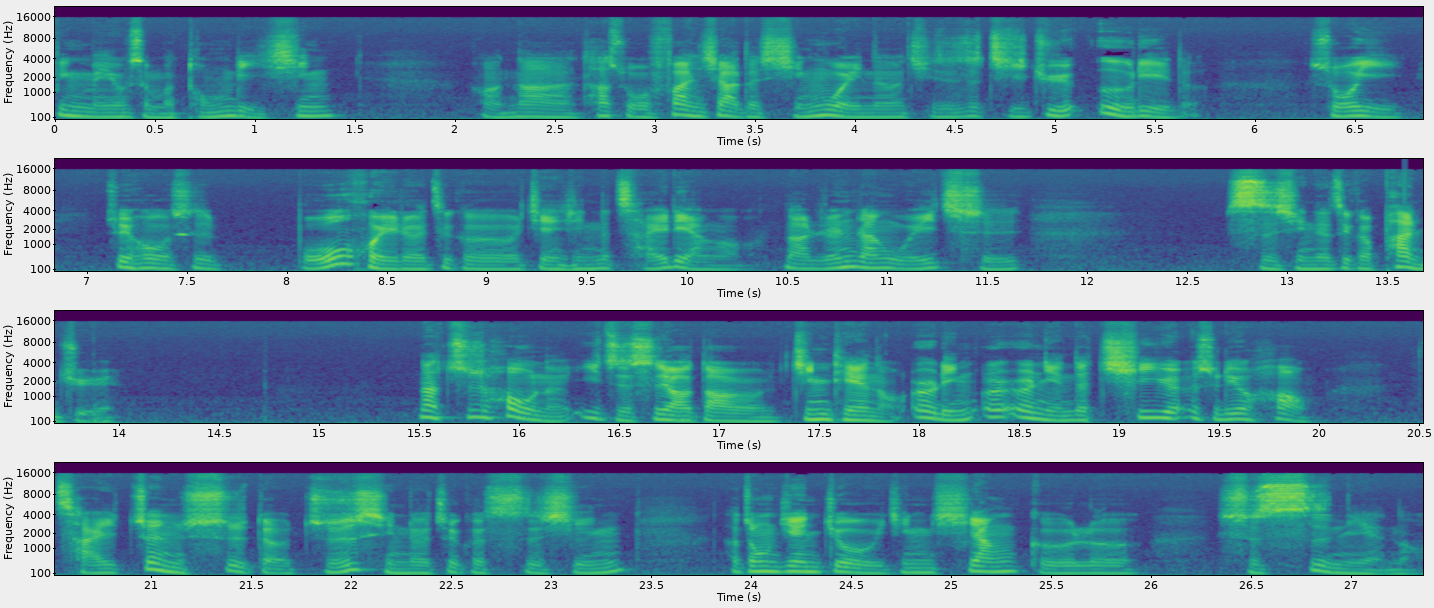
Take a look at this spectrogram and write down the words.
并没有什么同理心啊。那他所犯下的行为呢，其实是极具恶劣的，所以最后是驳回了这个减刑的裁量哦。那仍然维持死刑的这个判决。那之后呢，一直是要到今天哦，二零二二年的七月二十六号才正式的执行了这个死刑，那中间就已经相隔了十四年了。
